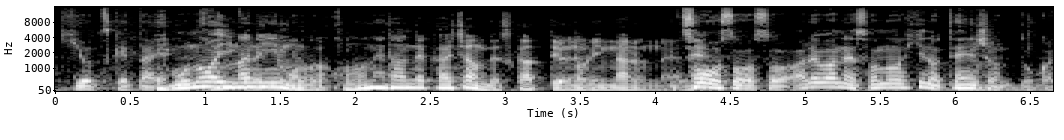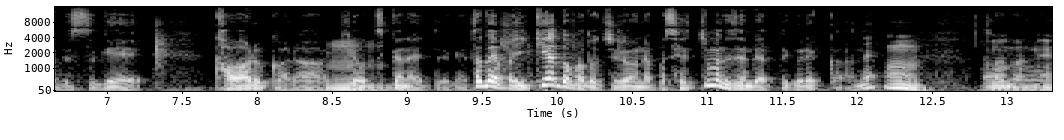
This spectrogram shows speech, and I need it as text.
気をつけたい。物はいいかん。なにいいものがこの値段で買えちゃうん。ですかっていうノリになるん。だよね。そうそうそう。あれはね、その日のテンションとかですげえ、変わるから気をつけないといけない。ただやっぱ IKEA とかと違うのはやっぱ設置まで全部やってくれっからね。うん。そうだね。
